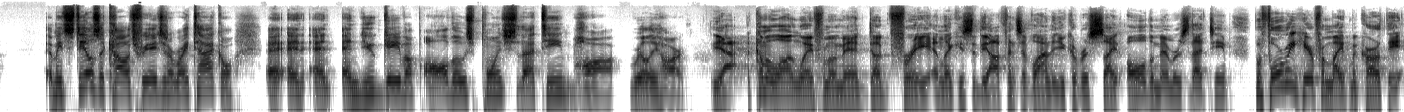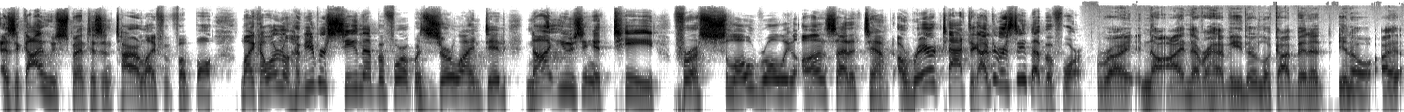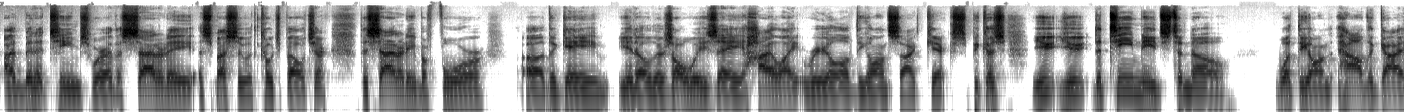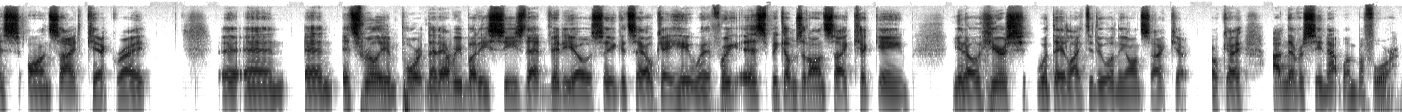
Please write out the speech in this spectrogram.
I mean, Steele's a college free agent a right tackle, and and and you gave up all those points to that team. Ha, really hard. Yeah, come a long way from a man, Doug Free, and like you said, the offensive line that you could recite all the members of that team. Before we hear from Mike McCarthy, as a guy who spent his entire life in football, Mike, I want to know: Have you ever seen that before? What Zuerlein did, not using a T for a slow rolling onside attempt, a rare tactic. I've never seen that before. Right? No, I never have either. Look, I've been at you know, I I've been at teams where the Saturday, especially with Coach Belichick, the Saturday before uh, the game, you know, there's always a highlight reel of the onside kicks because you you the team needs to know what the on how the guys onside kick, right? And and it's really important that everybody sees that video so you could say, okay, hey, if we this becomes an onside kick game, you know, here's what they like to do on the onside kick. Okay, I've never seen that one before.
